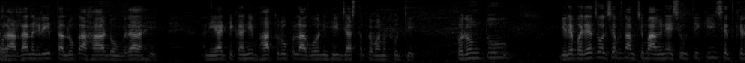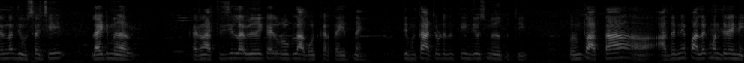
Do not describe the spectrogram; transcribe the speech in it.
राधानगरी तालुका हा डोंगरा आहे आणि या ठिकाणी भात रोप लागवण ही जास्त प्रमाणात होती. परंतु गेल्या बऱ्याच वर्षापासून आमची मागणी अशी होती की शेतकऱ्यांना दिवसाची लाइट मिळावी. कारण रात्रीची ला वेळी काही रोप लागवड करता येत नाही. ती फक्त आठवड्यातून तीन दिवस मिळत होती. परंतु आता आदरणीय पालकमंत्र्यांनी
